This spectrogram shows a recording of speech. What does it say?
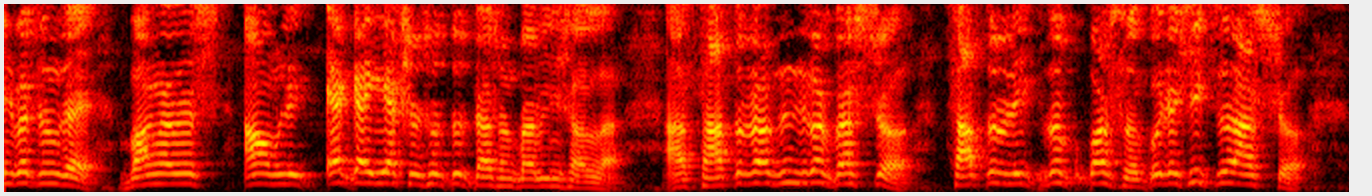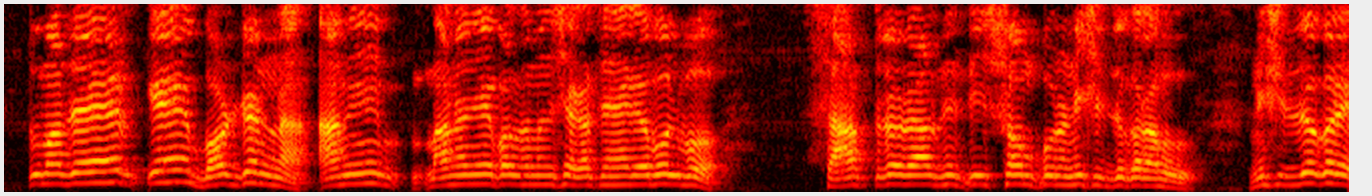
নির্বাচন দেয়, বাংলাদেশ আওয়ামী লীগ একাই একশো সত্তরটা আসন পাবে ইনশাল্লাহ আর ছাত্র রাজনীতি করতে আসছো ছাত্রলীগ তো করছ কইটা শিখছো, আসছো। তোমাদেরকে বর্জন না, আমি মাননীয় প্রধানমন্ত্রী শেখ হাসিনাকে বলব, ছাত্র রাজনীতি সম্পূর্ণ নিষিদ্ধ করা হোক। নিষিদ্ধ করে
